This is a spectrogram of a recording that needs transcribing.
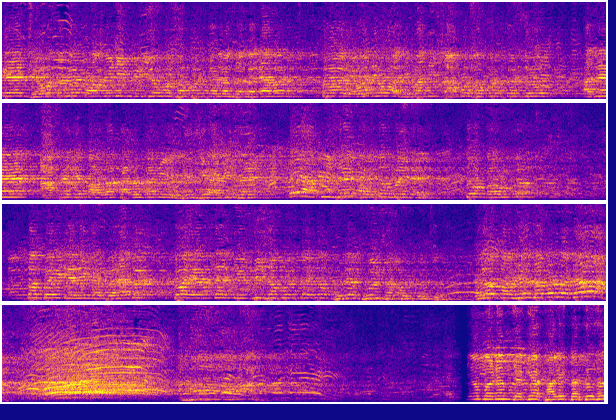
કે જેવો તમે કોમેડી વિડીયોમાં સપોર્ટ કર્યો છે, બરાબર? તો એવો જેવો હરિમાની ચામો સપોર્ટ કરજો. અને આપણે જે બાવળા તાલુકાની એજન્સી આપી છે, એ આપી છે ગૌતમભાઈને. ડેલિકેટ બરાબર? તો એમને દિલથી સપોર્ટ કરજો, ફૂલે ફૂલ સપોર્ટ કરજો. બોલો કરશે સપોર્ટ બધા હા. એમ જગ્યા ખાલી કરી દેજો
